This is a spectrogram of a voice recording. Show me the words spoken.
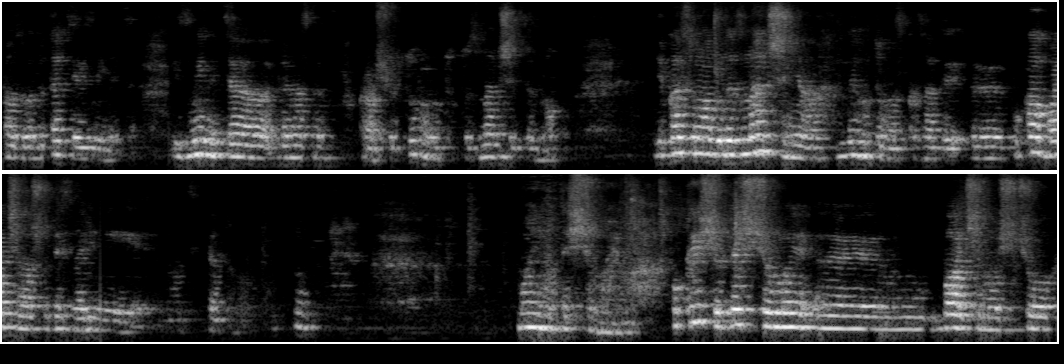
базова дотація зміниться. І зміниться для нас не в кращу сторону, тобто зменшиться знову. Яка сума буде зменшення, не готова сказати. Е, Поки бачила, що десь на рівні 25-го року. Ну, маємо те, що маємо. Поки що те, що ми е, бачимо, що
